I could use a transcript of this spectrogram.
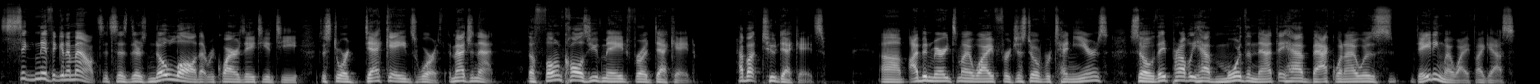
significant amounts. It says there's no law that requires AT&T to store decades worth. Imagine that. The phone calls you've made for a decade. How about two decades? Um, I've been married to my wife for just over 10 years, so they probably have more than that. They have back when I was dating my wife, I guess.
